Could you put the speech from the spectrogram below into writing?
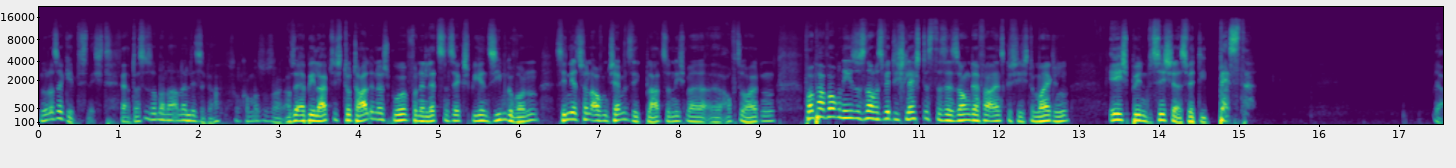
Nur das Ergebnis nicht. Ja, das ist aber eine Analyse, gell? so kann man so sagen. Also RB Leipzig total in der Spur, von den letzten sechs Spielen sieben gewonnen, sind jetzt schon auf dem Champions League Platz und nicht mehr äh, aufzuhalten. Vor ein paar Wochen hieß es noch, es wird die schlechteste Saison der Vereinsgeschichte. Michael, ich bin sicher, es wird die beste. Ja.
